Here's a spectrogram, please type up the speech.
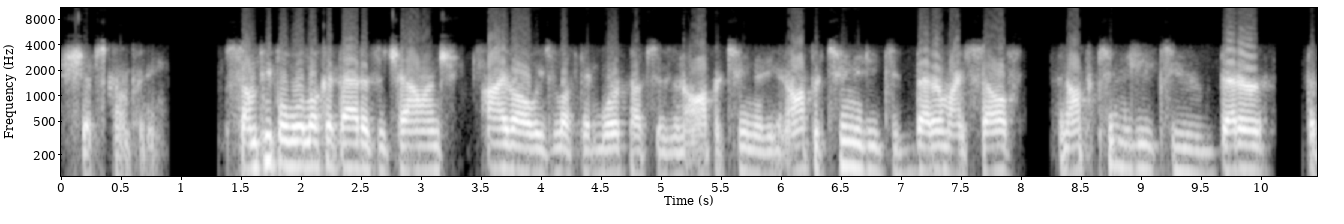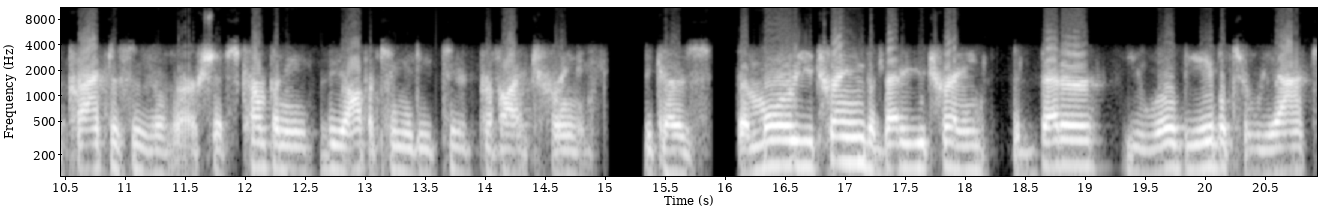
ship's company. Some people will look at that as a challenge. I've always looked at workups as an opportunity, an opportunity to better myself, an opportunity to better the practices of our ship's company, the opportunity to provide training. Because the more you train, the better you train, the better you will be able to react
